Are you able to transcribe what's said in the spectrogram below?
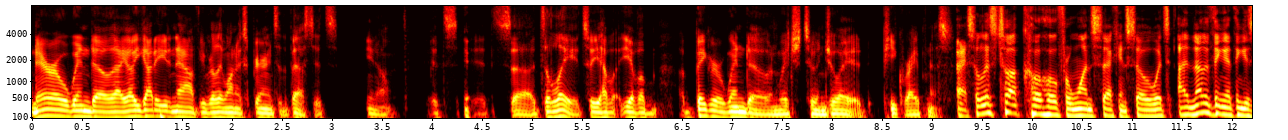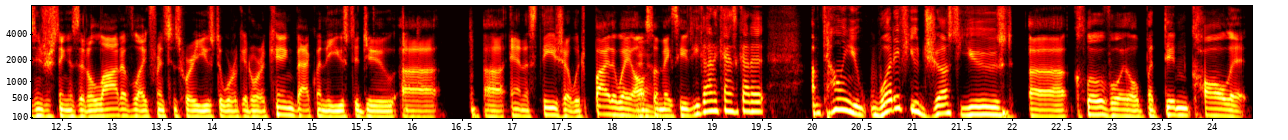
narrow window, like, oh, you got to eat it now if you really want to experience it the best. It's you know, it's it's uh, delayed, so you have you have a, a bigger window in which to enjoy it, peak ripeness. All right, so let's talk coho for one second. So, what's another thing I think is interesting is that a lot of, like, for instance, where I used to work at Ora King back when they used to do uh, uh, anesthesia, which, by the way, also Yeah. makes you, you gotta, guys, gotta, I'm telling you, what if you just used uh, clove oil but didn't call it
